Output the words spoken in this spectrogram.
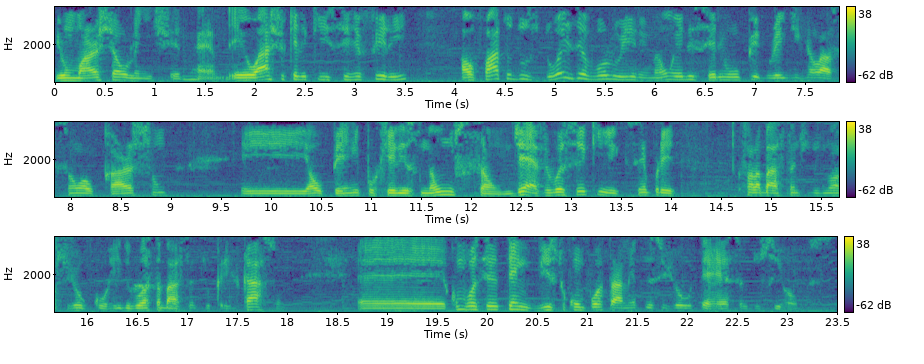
e o Marshall Lynch. Né? Eu acho que ele quis se referir ao fato dos dois evoluírem, não eles serem um upgrade em relação ao Carson e ao Penny, porque eles não são. Jeff, você que sempre fala bastante do nosso jogo corrido, gosta bastante do Chris Carson. É, como você tem visto o comportamento desse jogo terrestre do Seahawks?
